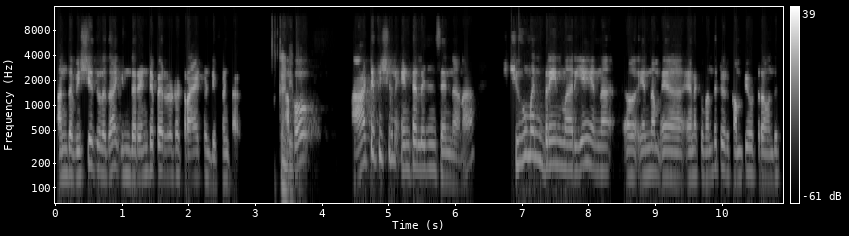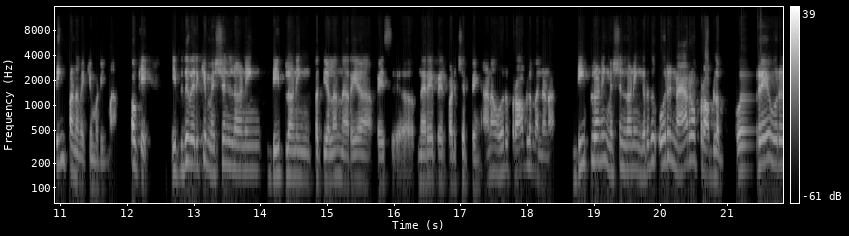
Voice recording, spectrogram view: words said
அந்த விஷயத்துல தான் இந்த ரெண்டு பேரோட ட்ராயட்டும் டிஃப்ரெண்ட் கண்டிப்பா அப்போ ஆர்டிபிஷியல் இன்டெலிஜென்ஸ் என்னன்னா ஹியூமன் பிரெயின் மாதிரியே என்ன என்ன எனக்கு வந்துட்டு ஒரு கம்ப்யூட்டரை வந்து திங்க் பண்ண வைக்க முடியுமா? ஓகே இது வரைக்கும் மெஷின் லேர்னிங் டீப் லேர்னிங் பத்தி எல்லாம் நிறைய பேசி நிறைய பேர் படிச்சிருப்பீங்க. ஆனா ஒரு ப்ராப்ளம் என்னன்னா டீப் லேர்னிங் மெஷின் லேர்னிங்கிறது ஒரு நேரோ ப்ராப்ளம் ஒரே ஒரு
